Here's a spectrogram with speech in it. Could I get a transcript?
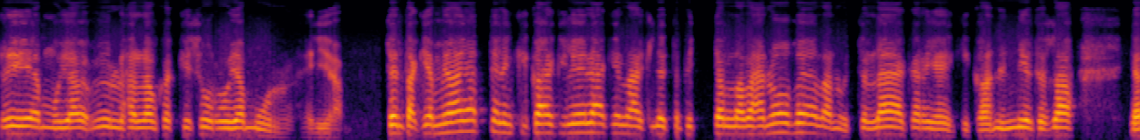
riemu ja ylhäällä on kaikki suru ja murhe. Ja sen takia minä ajattelinkin kaikille eläkeläisille, että pitää olla vähän ovella noiden lääkärienkin kanssa, niin niiltä saa ja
